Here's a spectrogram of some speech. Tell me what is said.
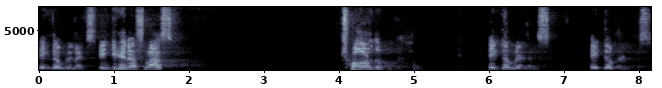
एकदम रिलॅक्स एक गहरा श्वास. छोड़ दो. एकदम रिलॅक्स एकदम रिलॅक्स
